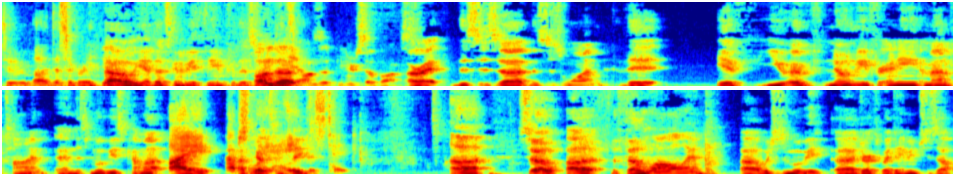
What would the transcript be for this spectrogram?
to uh, disagree. Oh yeah, that's going to be a theme for this. On one. the Yeah. on the Peter soapbox. All right, this is uh this is one that if you have known me for any amount of time and this movie's come up, I absolutely some hate takes. this take. uh, so uh, the film La La Land, uh, which is a movie uh, directed by Damien Chazelle,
